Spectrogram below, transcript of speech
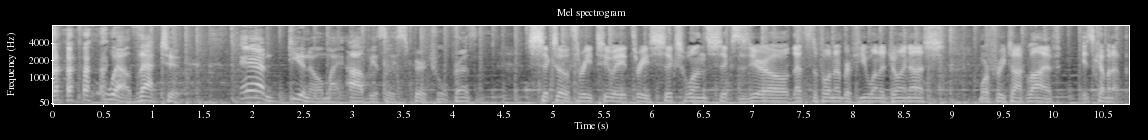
well, that too, and you know my obviously spiritual presence. 603 283 6160. That's the phone number if you want to join us. More Free Talk Live is coming up.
